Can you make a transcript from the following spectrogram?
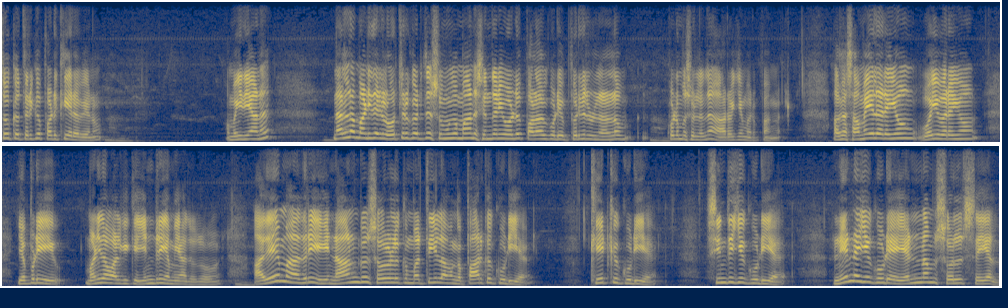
தூக்கத்திற்கு படுக்கையறை வேணும். அமைதியான நல்ல மனிதர்கள் ஒருத்தருக்கு ஒருத்தர் சுமூகமான சிந்தனையோடு பழகக்கூடிய புரிதல் உள்ள நல்ல குடும்ப சூழ்நிலை தான் ஆரோக்கியமாக இருப்பாங்க. ஆக சமையலறையும் ஓய்வறையும் எப்படி மனித வாழ்க்கைக்கு இன்றியமையாததோ அதே மாதிரி நான்கு சூழலுக்கு மத்தியில் அவங்க பார்க்கக்கூடிய கேட்கக்கூடிய சிந்திக்கக்கூடிய நிர்ணயிக்கக்கூடிய எண்ணம் சொல் செயல்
